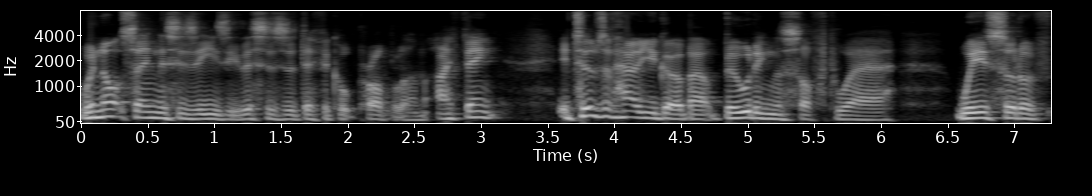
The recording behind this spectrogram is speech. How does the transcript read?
we're not saying this is easy. This is a difficult problem. I think in terms of how you go about building the software, we're sort of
